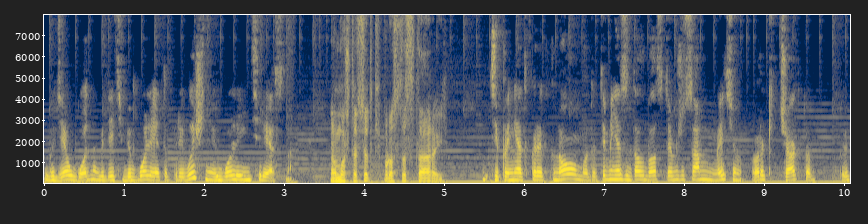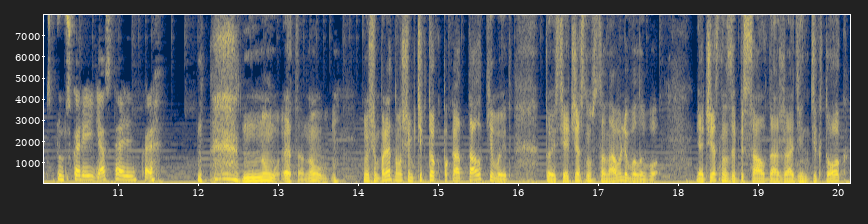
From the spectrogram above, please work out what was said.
где угодно, где тебе более это привычно и более интересно. А может, это все-таки просто старый? Типа, не открыт к новому. Да ты меня задолбал с тем же самым этим, Рокетчак там. Тут скорее я старенькая. Ну, это, ну, в общем, понятно, в общем, ТикТок пока отталкивает. То есть я честно устанавливал его. Я честно записал даже один ТикТок.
